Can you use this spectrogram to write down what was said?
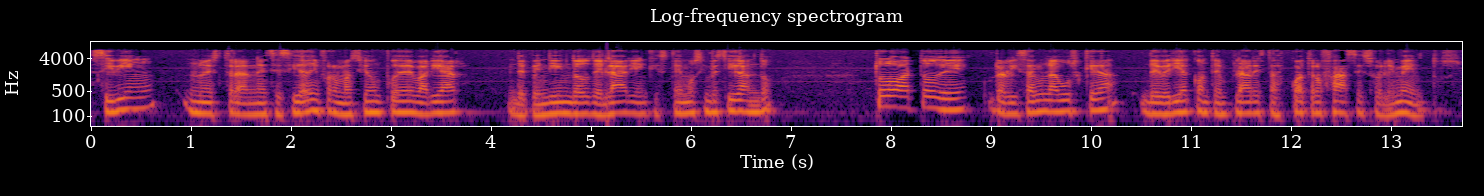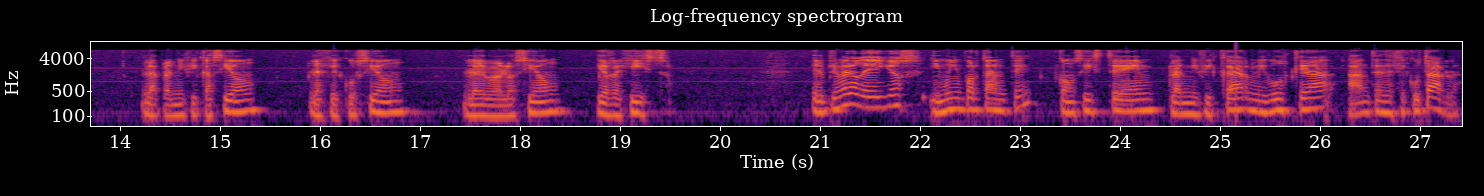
Si bien nuestra necesidad de información puede variar dependiendo del área en que estemos investigando, todo acto de realizar una búsqueda debería contemplar estas cuatro fases o elementos. La planificación, la ejecución, la evaluación y registro. El primero de ellos, y muy importante, consiste en planificar mi búsqueda antes de ejecutarla.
